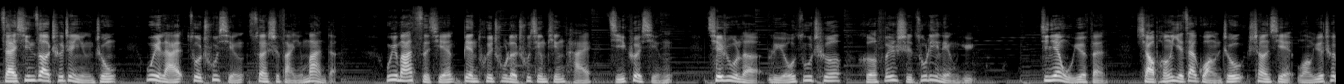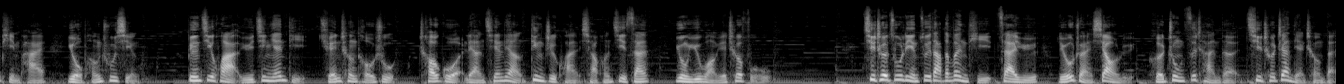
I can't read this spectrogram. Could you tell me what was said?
在新造车阵营中，蔚来做出行算是反应慢的，威马此前便推出了出行平台极客行，切入了旅游租车和分时租赁领域。今年五月份，小鹏也在广州上线网约车品牌有朋出行。并计划于今年底全程投入超过两千辆定制款小鹏 G 三用于网约车服务。汽车租赁最大的问题在于流转效率和重资产的汽车站点成本。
